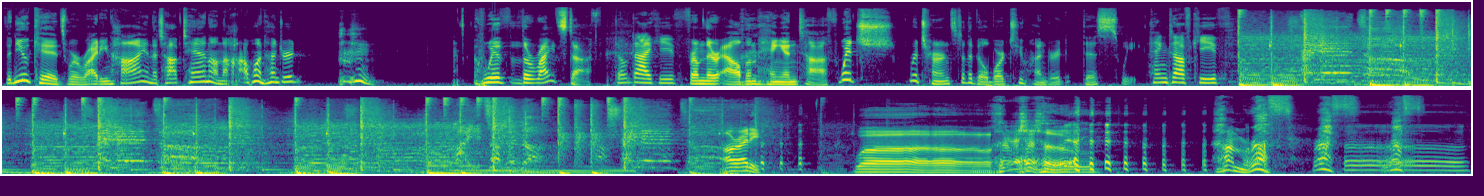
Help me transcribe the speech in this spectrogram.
the New Kids were riding high in the top 10 on the Hot 100 with the right stuff Don't die, Keith. from their album Hangin' Tough, which returns to the Billboard 200 this week. Hang tough, Keith. Alrighty. Whoa. I'm rough, rough, rough.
